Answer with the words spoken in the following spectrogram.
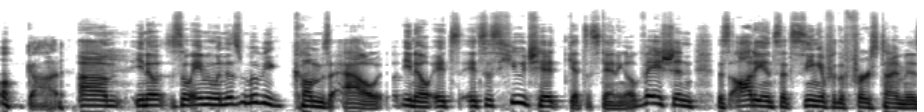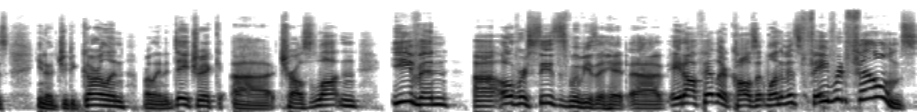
Oh God. Um, you know, so Amy, when this movie comes out, you know, it's it's this huge hit, gets a standing ovation. This audience that's seeing it for the first time is, you know, Judy Garland, Marlene Dietrich, uh, Charles Laughton, even uh, overseas this movie is a hit. Uh, Adolf Hitler calls it one of his favorite films.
